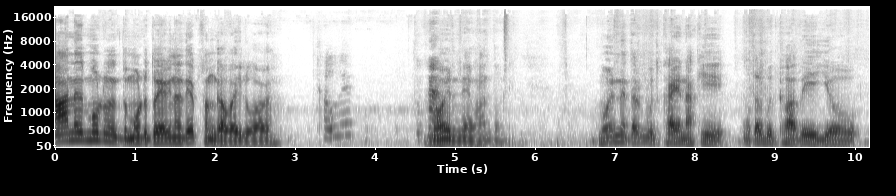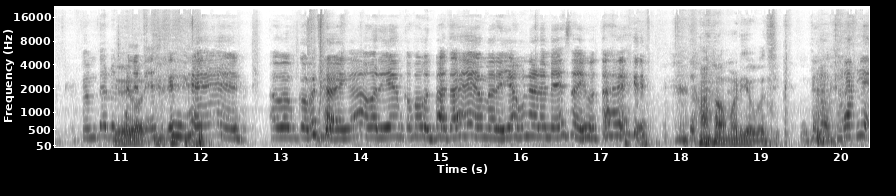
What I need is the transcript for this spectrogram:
આને જ મોટું નતું મોટું ધોયા વિના રેપ સોંગ ગાવાયેલું આવે ખાવું હે તો ખા. મોર ને વાંધો નહીં મોર ને તરબૂચ ખાઈ નાખી હું તરબૂચ ખાવા બેહી ગયો हम तरबूज यो, खाने यो। बैठ गए हैं अब आपको बताएगा और ये हमको बहुत भाता है हमारे यहाँ उनाड़ा में ऐसा ही होता है હા મળીએ પછી ઘરા- ઘરાક લે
